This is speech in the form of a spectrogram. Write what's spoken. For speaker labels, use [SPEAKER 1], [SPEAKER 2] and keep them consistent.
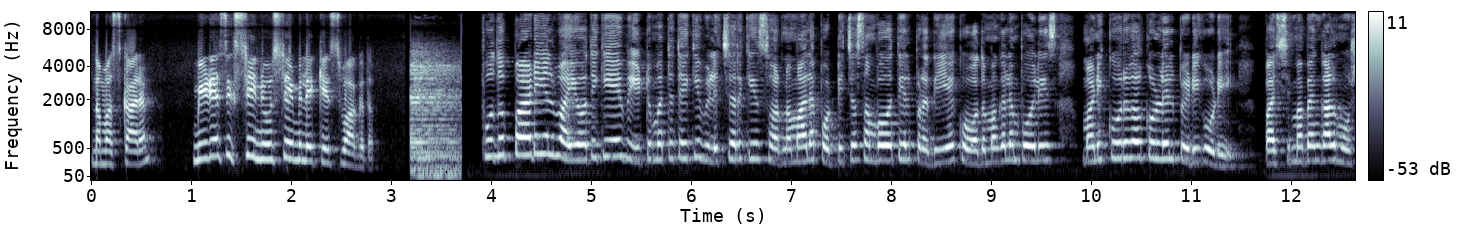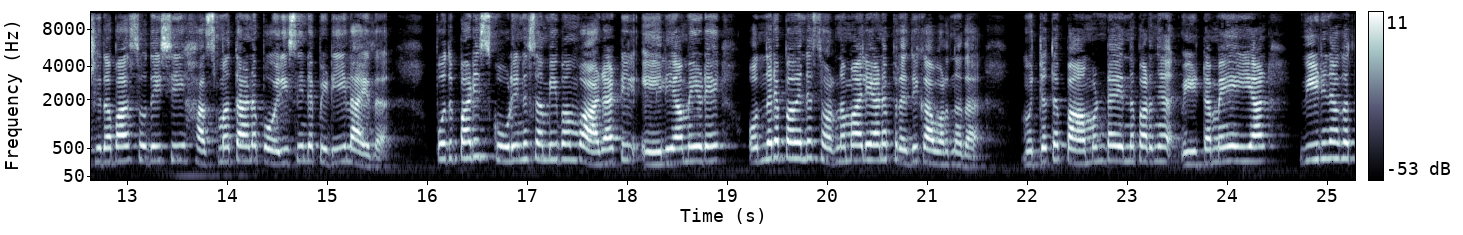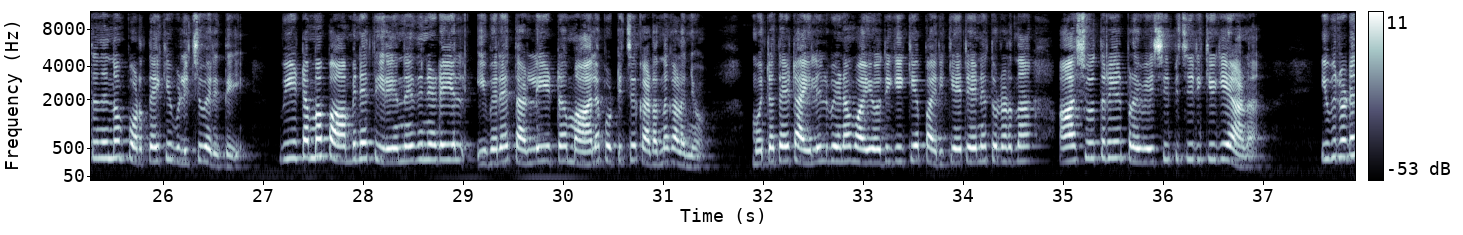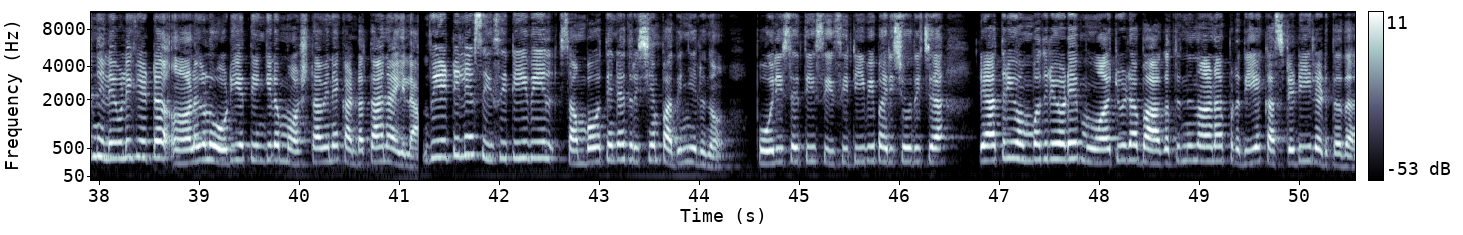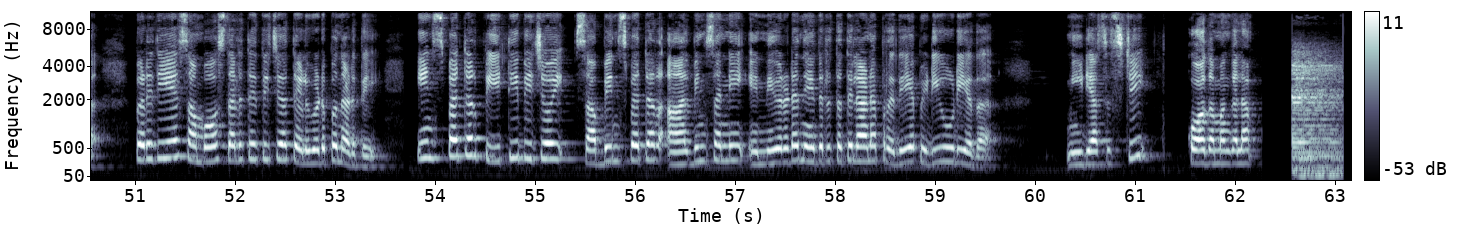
[SPEAKER 1] നമസ്കാരം. Media sixty news ടൈമിലേക്ക് സ്വാഗതം.
[SPEAKER 2] പുതുപ്പാടിയിൽ വയോധികയെ വീട്ടുമുറ്റത്തേക്ക് വിളിച്ചിറക്കി സ്വർണമാല പൊട്ടിച്ച സംഭവത്തിൽ പ്രതിയെ കോതമംഗലം പോലീസ് മണിക്കൂറുകൾക്കുള്ളിൽ പിടികൂടി. പശ്ചിമബംഗാൾ മുർഷിദാബാദ് സ്വദേശി ഹസ്മത്താണ് പോലീസിന്റെ പിടിയിലായത്. പുതുപ്പാടി സ്കൂളിന് സമീപം വാഴാട്ടിൽ ഏലിയാമ്മയുടെ ഒന്നര പവന്റെ സ്വർണമാലയാണ് പ്രതി കവർന്നത്. മുറ്റത്ത് പാമ്പുണ്ട് എന്ന് പറഞ്ഞ് വീട്ടമ്മയെ ഇയാൾ വീടിനകത്തു നിന്നും പുറത്തേക്ക് വിളിച്ചു വരുത്തി. വീട്ടമ്മ പാമ്പിനെ തിരയുന്നതിനിടയിൽ ഇവരെ തള്ളിയിട്ട് മാല പൊട്ടിച്ച് കടന്നു കളഞ്ഞു. മുറ്റത്തെ ടൈലിൽ വീണ വയോധികയ്ക്ക് പരിക്കേറ്റതിനെ തുടർന്ന് ആശുപത്രിയിൽ പ്രവേശിപ്പിച്ചിരിക്കുകയാണ്. ഇവരുടെ നിലവിളി കേട്ട് ആളുകൾ ഓടിയെത്തിയെങ്കിലും മോഷ്ടാവിനെ കണ്ടെത്താനായില്ല. വീട്ടിലെ സി സി ടി വിയിൽ സംഭവത്തിന്റെ ദൃശ്യം പതിഞ്ഞിരുന്നു. പോലീസ് എത്തി സി സി ടി വി പരിശോധിച്ച് രാത്രി ഒമ്പതരയോടെ മൂവാറ്റുപുഴ ഭാഗത്തു നിന്നാണ് പ്രതിയെ കസ്റ്റഡിയിലെടുത്തത്. പ്രതിയെ സംഭവസ്ഥലത്തെത്തിച്ച് തെളിവെടുപ്പ് നടത്തി. Inspector P T Bijoy sub inspector Albin Sunny എന്നിവരുടെ നേതൃത്വത്തിലാണ് പ്രതിയെ പിടികൂടിയത്. മീഡിയ സിസ്റ്റി കോതമംഗലം.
